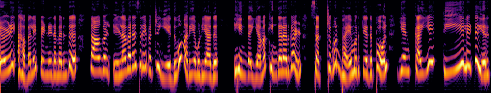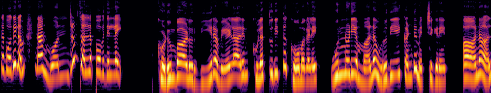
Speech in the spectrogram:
ஏழை அபலை பெண்ணிடமிருந்து தாங்கள் இளவரசரை பற்றி எதுவும் அறிய முடியாது. இந்த யமகிங்கரர்கள் சற்று முன் பயமுறுத்தியது போல் என் கையை தீலிட்டு எரித்த போதிலும் நான் ஒன்றும் சொல்லப் போவதில்லை கொடும்பாளூர் வீர வேளாரின் குலத்துதித்த கோமகளே உன்னுடைய மன உறுதியைக் கண்டு மெச்சுகிறேன். ஆனால்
